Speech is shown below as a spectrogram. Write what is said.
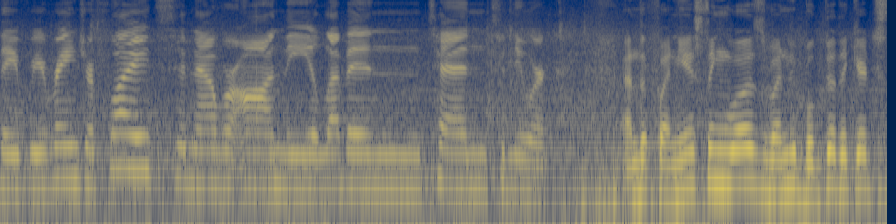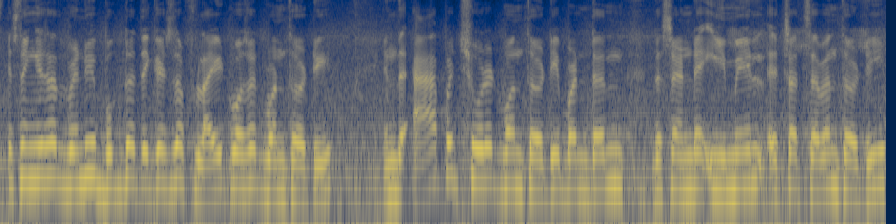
they rearranged our flights, and now we're on the 11.10 to Newark. And the funniest thing was when we booked the tickets. The thing is that when we booked the tickets, the flight was at 1:30. In the app, it showed at 1:30, but then they send an email. It's at 7:30.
